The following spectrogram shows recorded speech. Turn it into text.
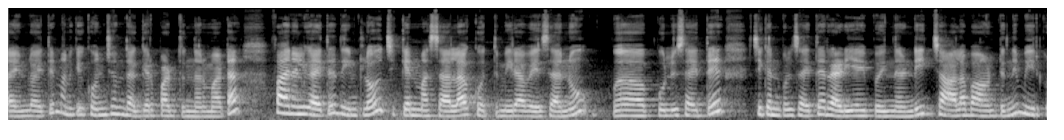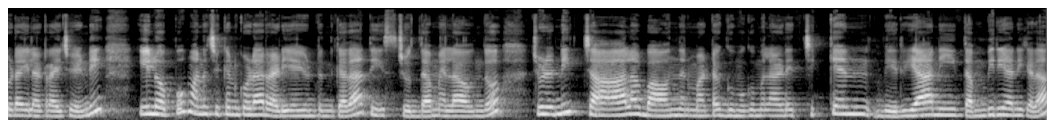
టైంలో అయితే మనకి కొంచెం దగ్గర పడుతుందనమాట ఫైనల్గా అయితే దీంట్లో చికెన్ మసాలా కొత్తిమీర వేశాను. పులుసు అయితే చికెన్ పులుసు అయితే రెడీ అయిపోయిందండి. చాలా బాగుంటుంది. మీరు కూడా ఇలా ట్రై చేయండి. ఈలోపు మన చికెన్ కూడా రెడీ అయి ఉంటుంది కదా. తీసి చూద్దాం ఎలా ఉందో. చూడండి చాలా బాగుందనమాట గుమగుమలాడే చికెన్ బిర్యానీ దమ్ బిర్యానీ కదా.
